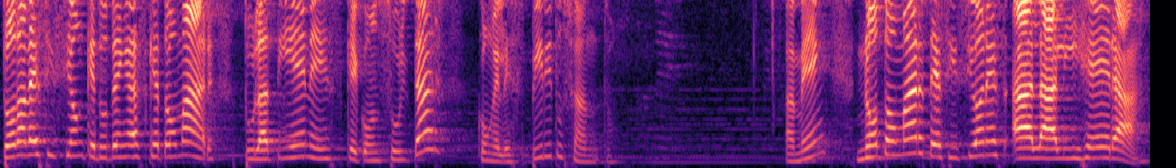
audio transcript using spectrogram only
Toda decisión que tú tengas que tomar, tú la tienes que consultar con el Espíritu Santo. Amén. No tomar decisiones a la ligera.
